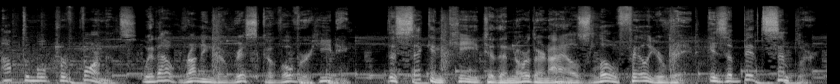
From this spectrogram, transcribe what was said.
optimal performance without running the risk of overheating. The second key to the Northern Isles' low failure rate is a bit simpler.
